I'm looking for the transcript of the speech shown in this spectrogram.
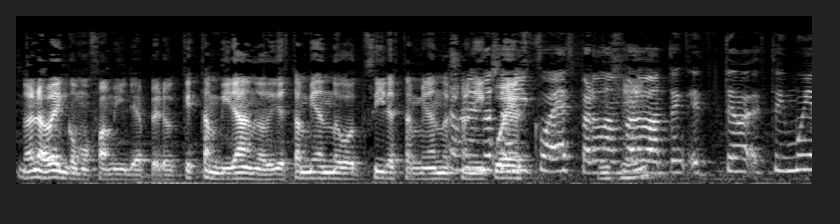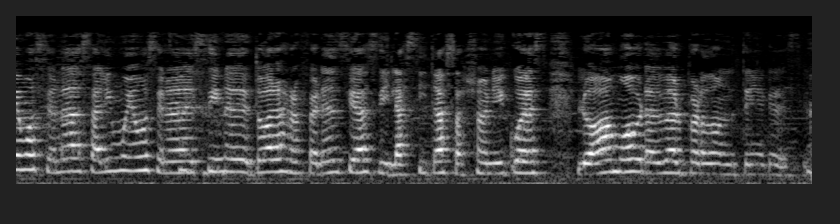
No la ven como familia, pero ¿qué están mirando? Digo, están mirando Godzilla, están mirando Johnny viendo Quest. Johnny Quest, perdón, Ujú. perdón. te- eh, te- estoy muy emocionada, salí muy emocionada del cine de todas las referencias y las citas a Johnny Quest. Lo amo a Brad Bird, perdón, le tenía que decir.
